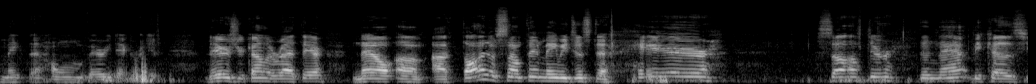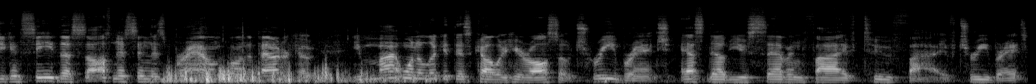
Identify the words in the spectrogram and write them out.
make the home very decorative. There's your color right there. Now, um, I thought of something maybe just a hair softer than that because you can see the softness in this brown on the powder coat. You might want to look at this color here also, Tree Branch, SW7525, Tree Branch.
